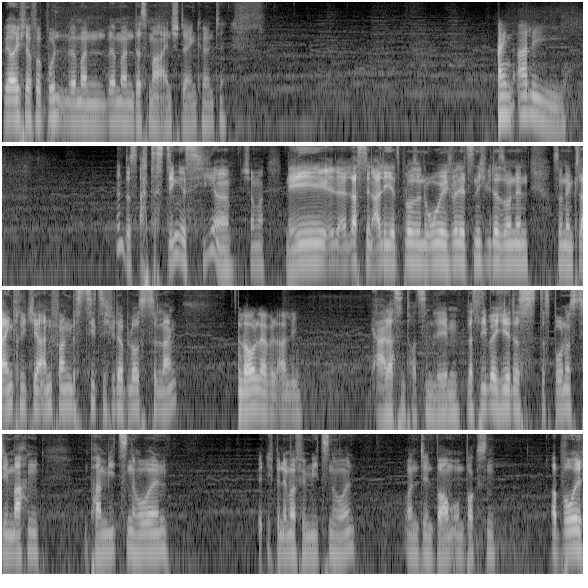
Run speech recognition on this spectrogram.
Wäre euch da verbunden, wenn man, wenn man das mal einstellen könnte. Ein Ali. Das, ach, das Ding ist hier. Schau mal. Nee, lass den Ali jetzt bloß in Ruhe. Ich will jetzt nicht wieder so einen, so einen Kleinkrieg hier anfangen. Das zieht sich wieder bloß zu lang. Low-Level Ali. Ja, lass ihn trotzdem leben. Lass lieber hier das, das Bonus-Team machen. Ein paar Miezen holen. Ich bin immer für Miezen holen. Und den Baum umboxen. Obwohl,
